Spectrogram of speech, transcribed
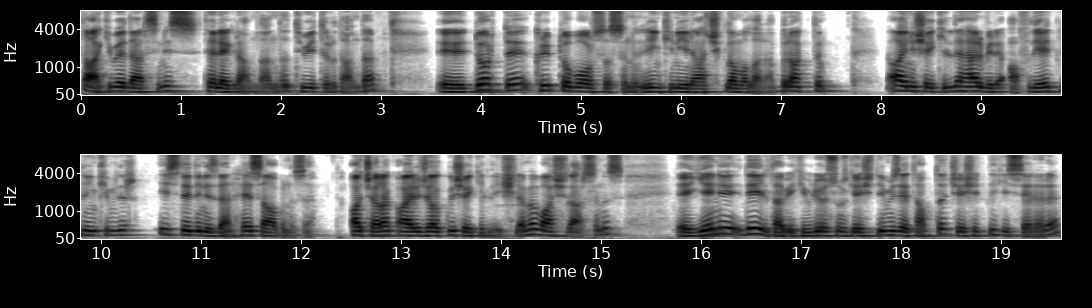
Takip edersiniz. Telegram'dan da Twitter'dan da. E, 4 de kripto borsasının linkini yine açıklamalara bıraktım. Aynı şekilde her biri affiliate linkimdir. İstediğinizden hesabınızı açarak ayrıcalıklı şekilde işleme başlarsınız. E, yeni değil tabii ki biliyorsunuz geçtiğimiz etapta çeşitli hisselere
